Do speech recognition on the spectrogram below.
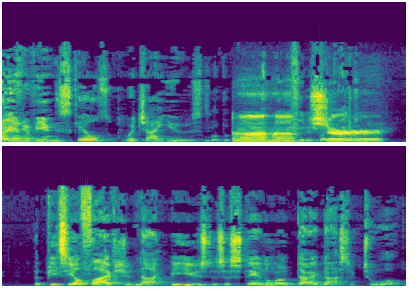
five- interviewing skills, which I used. Uh-huh, Let me finish my question. sure. The PCL5 should not be used as a standalone diagnostic tool,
